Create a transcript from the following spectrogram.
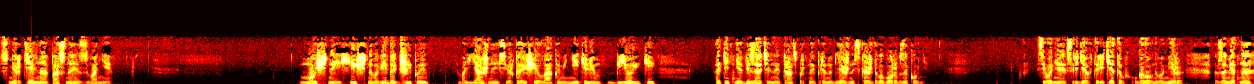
Смертельно опасное звание – Мощные хищного вида джипы, вальяжные, сверкающие лаками, никелем, бьёйки — отнюдь не обязательная транспортная принадлежность каждого вора в законе. Сегодня среди авторитетов уголовного мира заметно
